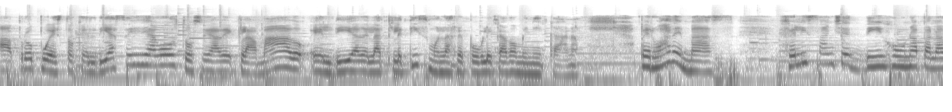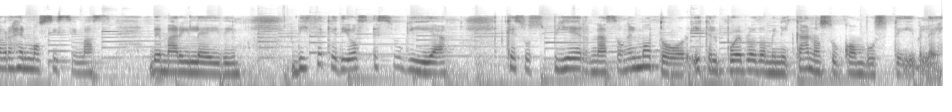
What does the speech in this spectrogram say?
ha propuesto que el día 6 de agosto sea declamado el Día del Atletismo en la República Dominicana. Pero además, Félix Sánchez dijo unas palabras hermosísimas de Mary Lady. Dice que Dios es su guía, que sus piernas son el motor y que el pueblo dominicano su combustible.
